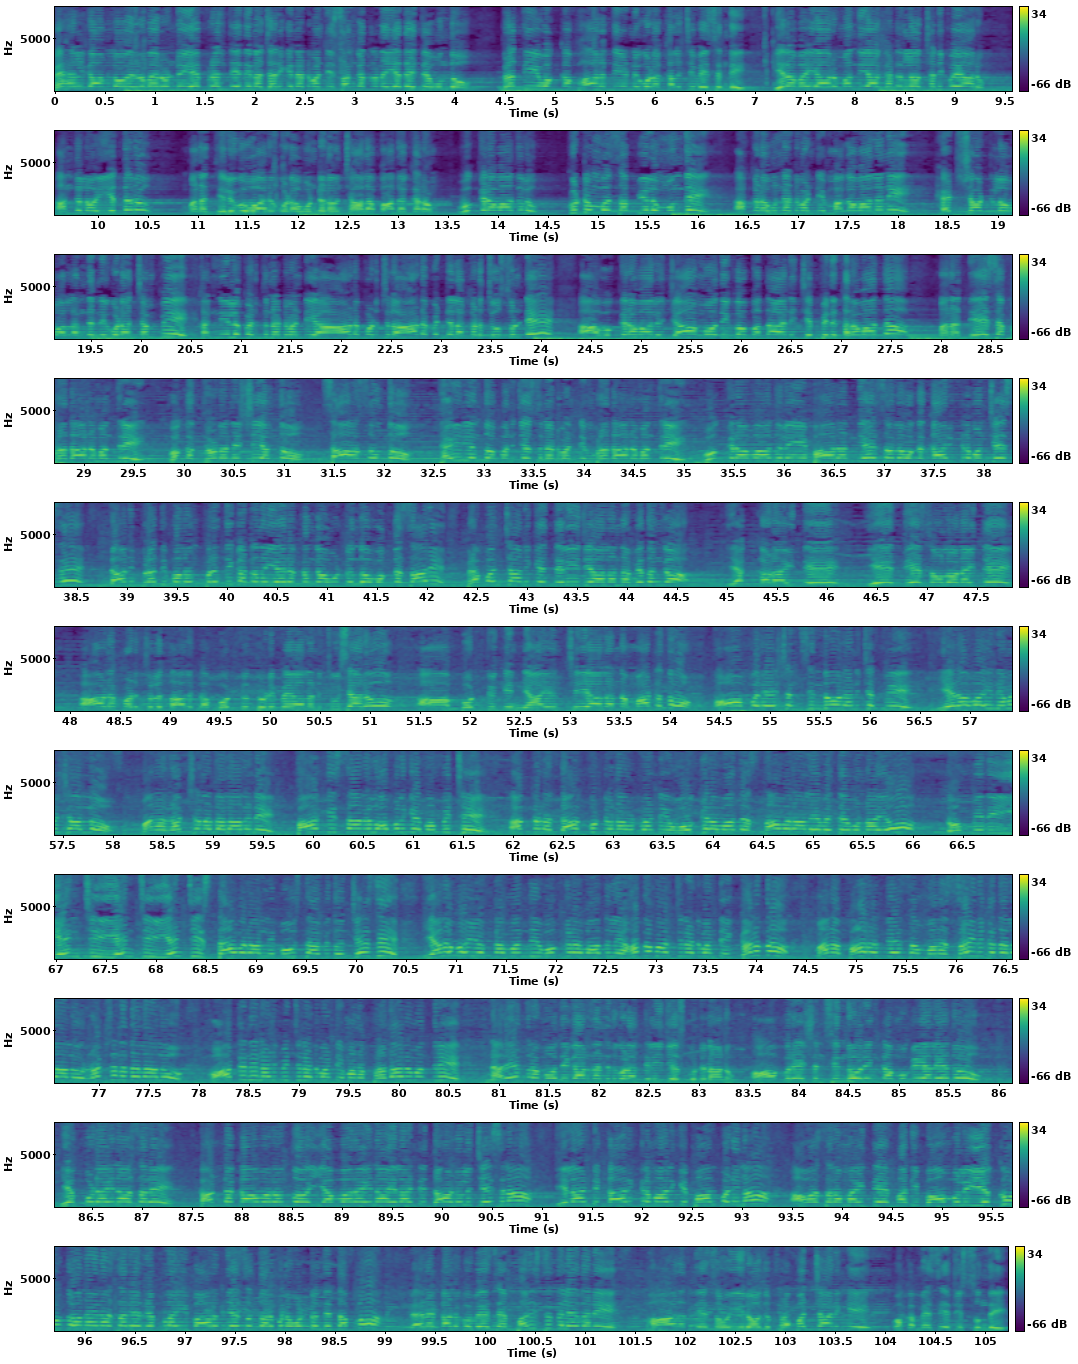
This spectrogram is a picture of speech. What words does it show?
పెహల్గాంలో ఇరవై రెండు ఏప్రిల్ తేదీన జరిగినటువంటి సంఘటన ఏదైతే ఉందో ప్రతి ఒక్క భారతీయుడిని కూడా కలిచివేసింది. ఇరవై ఆరు మంది ఆ ఘటనలో చనిపోయారు. అందులో ఇద్దరు మన తెలుగు వారు కూడా ఉండడం చాలా బాధాకరం. ఉగ్రవాదులు కుటుంబ సభ్యులు ముందే అక్కడ ఉన్నటువంటి మగవాళ్ళని హెడ్ షాట్లో వాళ్ళందరినీ కూడా చంపి కన్నీళ్ళు పెడుతున్నటువంటి ఆ ఆడపడుచులు ఆడబిడ్డలు అక్కడ చూస్తుంటే ఆ ఉగ్రవాలు జా మోదీకో పత అని చెప్పిన తర్వాత మన దేశ ప్రధానమంత్రి ఒక దృఢ నిశ్చయంతో సాహసంతో ధైర్యంతో పనిచేస్తున్నటువంటి ప్రధానమంత్రి ఉగ్రవాదులు ఈ భారతదేశంలో ఒక కార్యక్రమం చేస్తే దాని ప్రతిఫలం ప్రతిఘటన ఏ రకంగా ఉంటుందో ఒక్కసారి ప్రపంచానికే తెలియజేయాలన్న విధంగా ఎక్కడైతే ఏ దేశంలోనైతే ఆడపడుచుల తాలూకా బొట్టు తుడిపేయాలని చూశారో ఆ బొట్టుకి న్యాయం చేయాలన్న మాటతో ఆపరేషన్ సింధూర్ అని చెప్పి ఇరవై నిమిషాల్లో మన రక్షణ దళాలని పాకిస్తాన్ లోపలికే పంపించి అక్కడ దాక్కుంటున్నటువంటి ఉగ్రవాద స్థావరాలు ఏవైతే ఉన్నాయో తొమ్మిది ఎంచి ఎంచి ఎంచి స్థావరాల్ని భూస్థాపితం చేసి ఎనభై ఒక్క మంది ఉగ్రవాదుల్ని హతమార్చినటువంటి ఘనత మన భారత మన సైనిక దళాలు రక్షణ దళాలు వాటిని నడిపించినటువంటి మన ప్రధానమంత్రి నరేంద్ర మోదీ గారు అనేది కూడా తెలియజేసుకుంటున్నాను. ఆపరేషన్ సింధూర్ ఇంకా ముగియలేదు. ఎప్పుడైనా సరే కండ కావరంతో ఎవరైనా ఇలాంటి దాడులు చేసినా ఇలాంటి కార్యక్రమాలకి పాల్పడినా అవసరమైతే పది బాంబులు ఎక్కువతోనైనా సరే రిప్లై భారతదేశం తరపున ఉంటుంది తప్ప వెనకడుగు వేసే పరిస్థితి లేదని భారతదేశం ఈ రోజు ప్రపంచానికి ఒక మెసేజ్ ఇస్తుంది.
